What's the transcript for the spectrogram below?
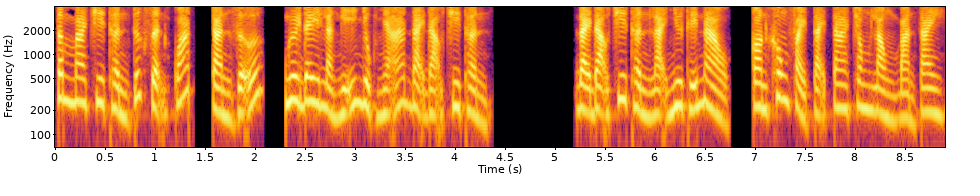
Tâm ma chi thần tức giận quát, tàn dỡ ngươi đây là nghĩ nhục nhã đại đạo chi thần. Đại đạo chi thần lại như thế nào? Còn không phải tại ta trong lòng bàn tay.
